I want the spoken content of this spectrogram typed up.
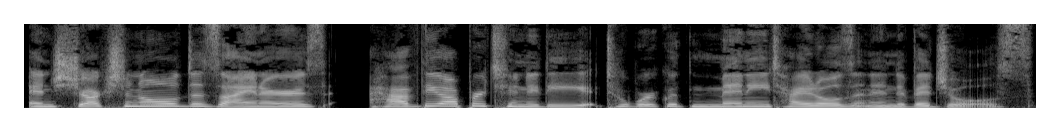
Instructional designers have the opportunity to work with many titles and individuals.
